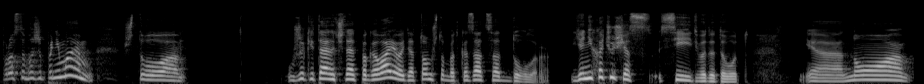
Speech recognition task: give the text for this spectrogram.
просто мы же понимаем, что уже Китай начинает поговаривать о том, чтобы отказаться от доллара. Я не хочу сейчас сеять вот это вот, э, но,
